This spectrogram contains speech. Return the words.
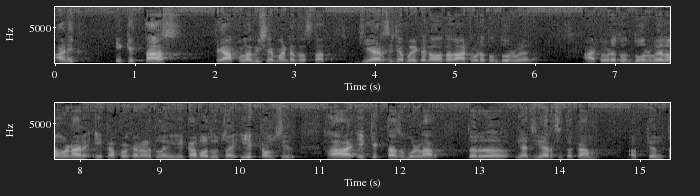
आणि एक एक तास ते आपला विषय मांडत असतात. जी आर सीच्या बैठका होतात आठवड्यातून दोन वेळेला. आठवड्यातून दोन वेळेला होणार एका प्रकरणातलं एका बाजूचा एक काउन्सिल हा एक एक तास बोलणार. तर या जी आर सीचं काम अत्यंत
